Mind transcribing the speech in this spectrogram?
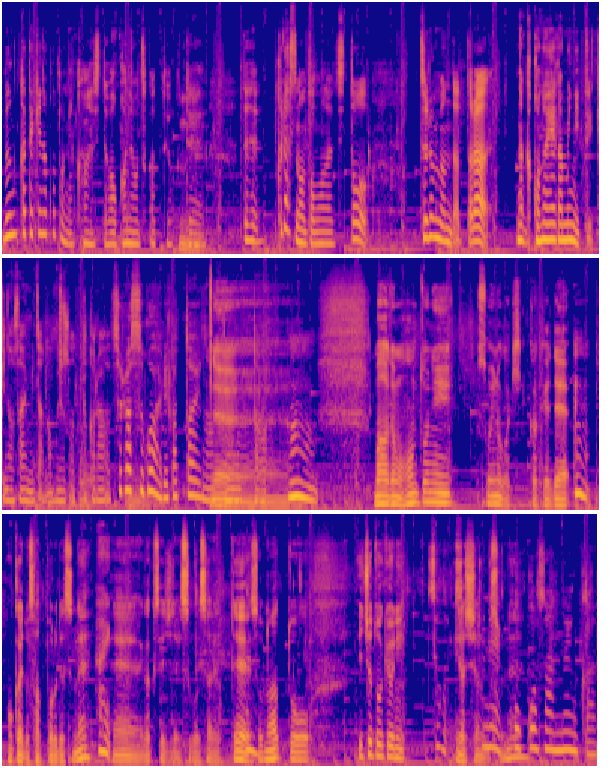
文化的なことに関してはお金を使ってよくて、でクラスの友達とつるむんだったらなんかこの映画見に行って行きなさいみたいなものだったからそれはすごいありがたいなと思った。ねえ。うん。まあでも本当にそういうのがきっかけで、うん。北海道札幌ですね、はい。えー学生時代過ごされて、うん。その後一応東京にいらっしゃるんですよね。ね高校3年間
